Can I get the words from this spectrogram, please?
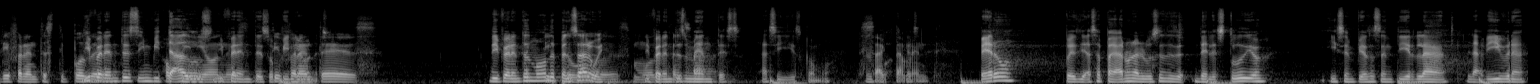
diferentes tipos diferentes invitados, diferentes opiniones. Diferentes... Diferentes modos de pensar, güey. Diferentes mentes. Así es como. Exactamente. Pero, pues ya se apagaron las luces del estudio y se empieza a sentir la, la vibra.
